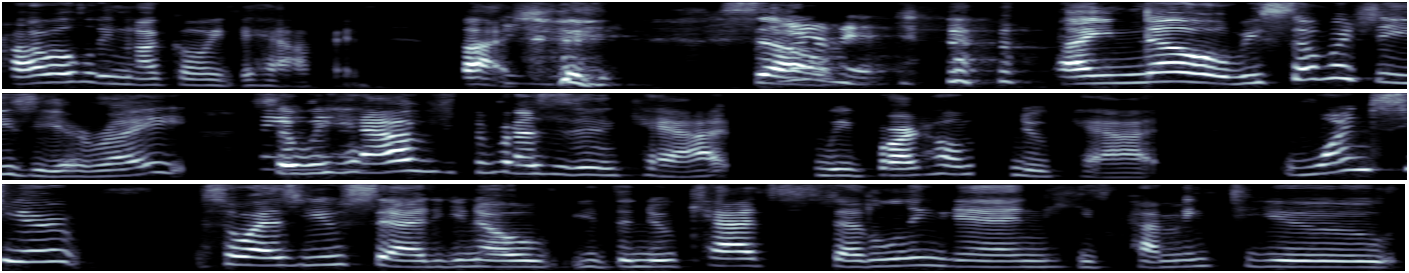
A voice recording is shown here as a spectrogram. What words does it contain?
Probably not going to happen. But so I know it'll be so much easier, right? So we have the resident cat. We brought home a new cat. Once you're so as you said, you know, the new cat's settling in, he's coming to you,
